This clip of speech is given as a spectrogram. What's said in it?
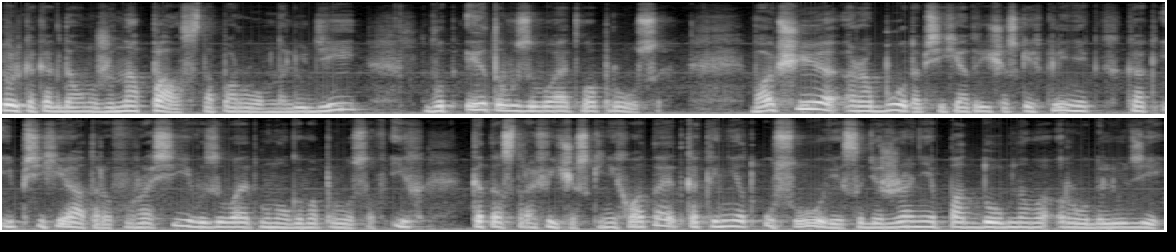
только когда он уже напал с топором на людей, вот это вызывает вопросы. Вообще работа психиатрических клиник, как и психиатров в России, вызывает много вопросов. Их катастрофически не хватает, как и нет условий содержания подобного рода людей.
